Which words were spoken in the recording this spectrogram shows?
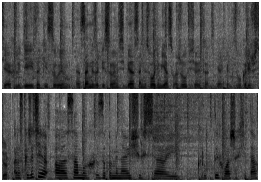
всех людей, записываем, Э, сами записываем себя, сами сводим, я свожу все это, я как звукорежиссер. Расскажите о самых запоминающихся и крутых ваших хитах.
